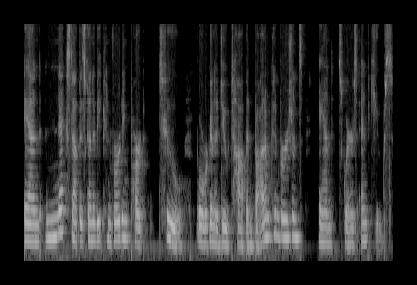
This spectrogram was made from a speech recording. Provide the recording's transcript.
And next up is going to be converting part two, where we're going to do top and bottom conversions and squares and cubes.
